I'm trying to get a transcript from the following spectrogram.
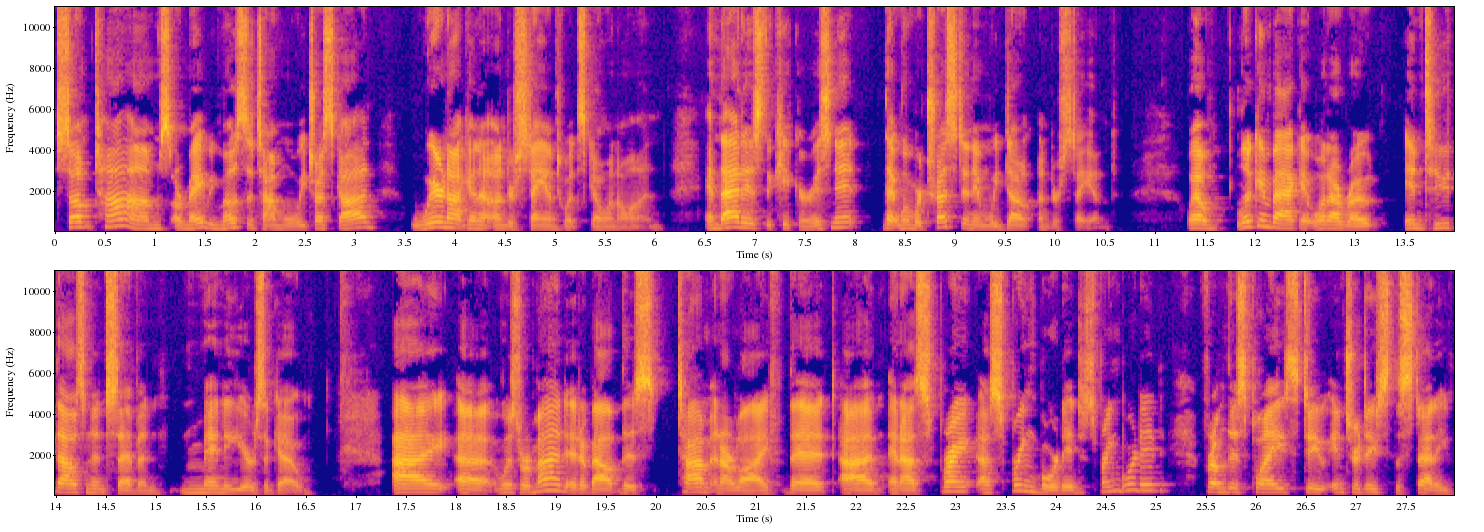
sometimes, or maybe most of the time, when we trust God, we're not going to understand what's going on. And that is the kicker, isn't it? That when we're trusting Him, we don't understand. Well, looking back at what I wrote in 2007, many years ago, I uh, was reminded about this time in our life that I and I I springboarded springboarded from this place to introduce the study.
